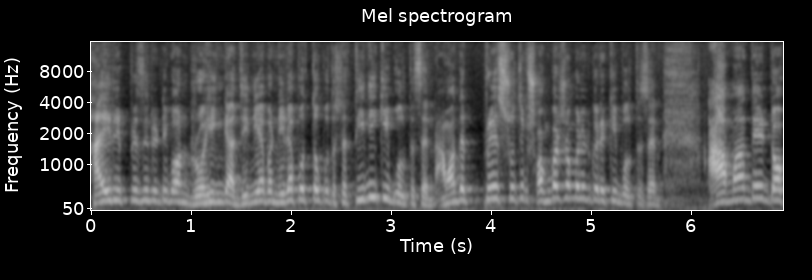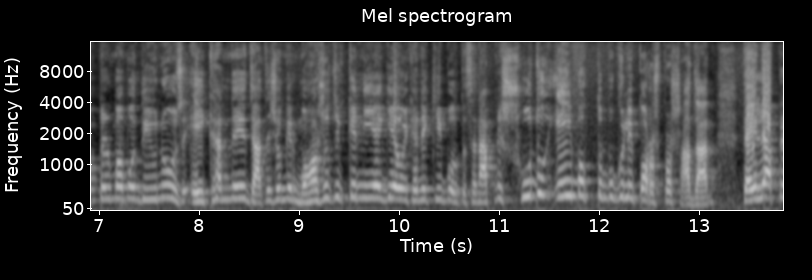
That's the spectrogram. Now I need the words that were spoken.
হাই রিপ্রেজেন্টেটিভ অন রোহিঙ্গা যিনি আবার নিরাপত্তা উপদেষ্টা তিনি কি বলতেছেন? আমাদের প্রেস সচিব সংবাদ সম্মেলন করে কি বলতেছেন? আমাদের ডক্টর মোহাম্মদ ইউনুস এইখানে জাতিসংঘের মহাসচিবকে নিয়ে গিয়ে ওইখানে কি বলতেছেন? আপনি শুধু এই বক্তব্যগুলি পরস্পর সাজান তাইলে আপনি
